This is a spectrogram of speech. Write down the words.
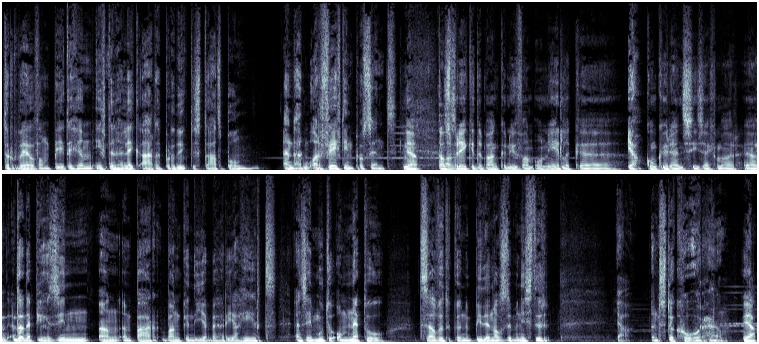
Terwijl Van Petegem heeft een gelijkaardig product, de staatsbon. En daar moet maar 15 Ja, dan Als- spreken de banken nu van oneerlijke Ja. concurrentie, zeg maar. Ja. Dat heb je gezien aan een paar banken die hebben gereageerd. En zij moeten om netto hetzelfde te kunnen bieden als de minister, ja, een stuk hoger gaan. ja.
